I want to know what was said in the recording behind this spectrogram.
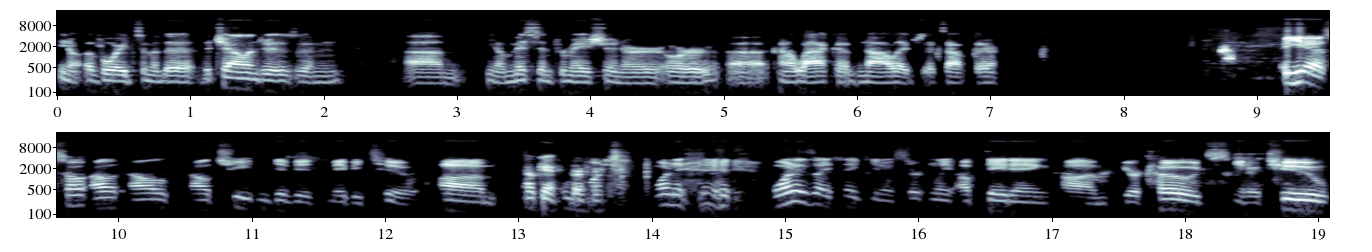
you know avoid some of the the challenges and um, you know misinformation or or uh, kind of lack of knowledge that's out there. Yeah, so I'll I'll I'll cheat and give you maybe two. Um, okay, perfect. One, one, one is I think you know certainly updating um, your codes you know to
